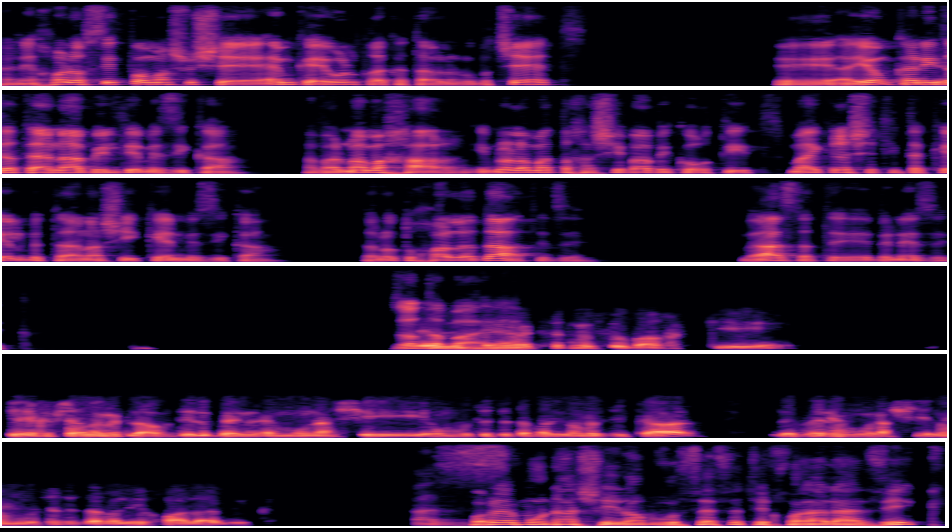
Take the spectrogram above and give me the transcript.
אני יכול להוסיף פה משהו ש-MK אולטרה כתב לנו בצ'אט. אה, היום קנית כן. טענה בלתי מזיקה, אבל מה מחר, אם לא למדת חשיבה ביקורתית, מה יקרה שתיתקל בטענה שהיא כן מזיקה? אתה לא תוכל לדעת את זה, ואז אתה תהיה בנזק. זאת כן, הבעיה. זה באמת קצת מסובך, כי כי איך אפשר באמת להבדיל בין אמונה שהיא לא מבוססת אבל היא לא מזיקה, לבין אמונה שהיא לא מבוססת אבל היא יכולה להזיק. אז כל אמונה שהיא לא מבוססת יכולה להזיק.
